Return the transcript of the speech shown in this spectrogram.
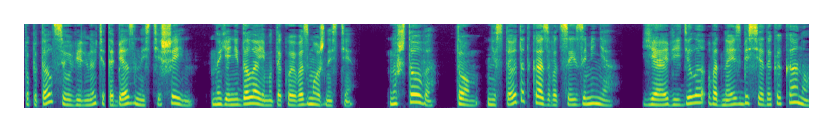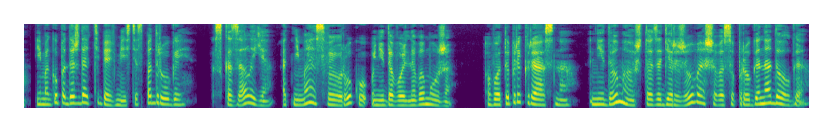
Попытался увильнуть от обязанностей Шейн, но я не дала ему такой возможности. «Ну что вы, Том, не стоит отказываться из-за меня. Я видела в одной из беседок Акану и могу подождать тебя вместе с подругой», — сказала я, отнимая свою руку у недовольного мужа. «Вот и прекрасно. Не думаю, что задержу вашего супруга надолго.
